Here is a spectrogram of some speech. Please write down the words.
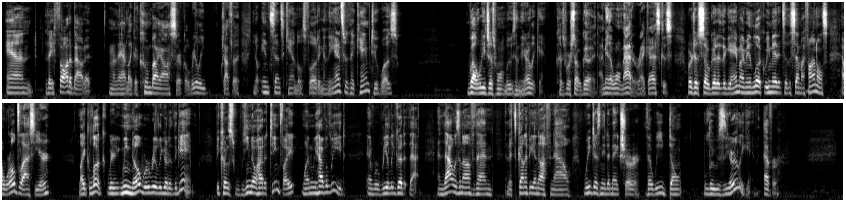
And they thought about it, and they had like a kumbaya circle, really got the, you know, incense candles floating, and the answer they came to was, well, we just won't lose in the early game because we're so good. I mean, it won't matter, right, guys? Because we're just so good at the game. I mean, look, we made it to the semifinals at Worlds last year. Like, look, we we know we're really good at the game because we know how to team fight when we have a lead, and we're really good at that. And that was enough then, and it's gonna be enough now. We just need to make sure that we don't lose the early game ever.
